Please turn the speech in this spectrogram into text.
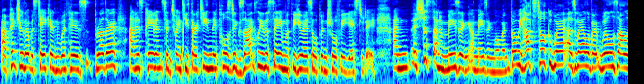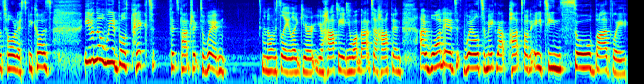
a picture that was taken with his brother and his parents in 2013 they posed exactly the same with the us open trophy yesterday. And it's just an amazing amazing moment. But we have to talk as well about will zalatoris because even though we had both picked Fitzpatrick to win, and obviously like you're you're happy and you want that to happen i wanted will to make that putt on 18 so badly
